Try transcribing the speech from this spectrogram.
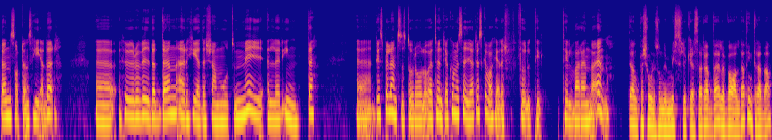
Den sortens heder. Eh, huruvida den är hedersam mot mig eller inte, det spelar inte så stor roll. Och jag tror inte jag kommer säga att jag ska vara hedersfull till, till varenda en. Den personen som du misslyckades att rädda eller valde att inte rädda,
